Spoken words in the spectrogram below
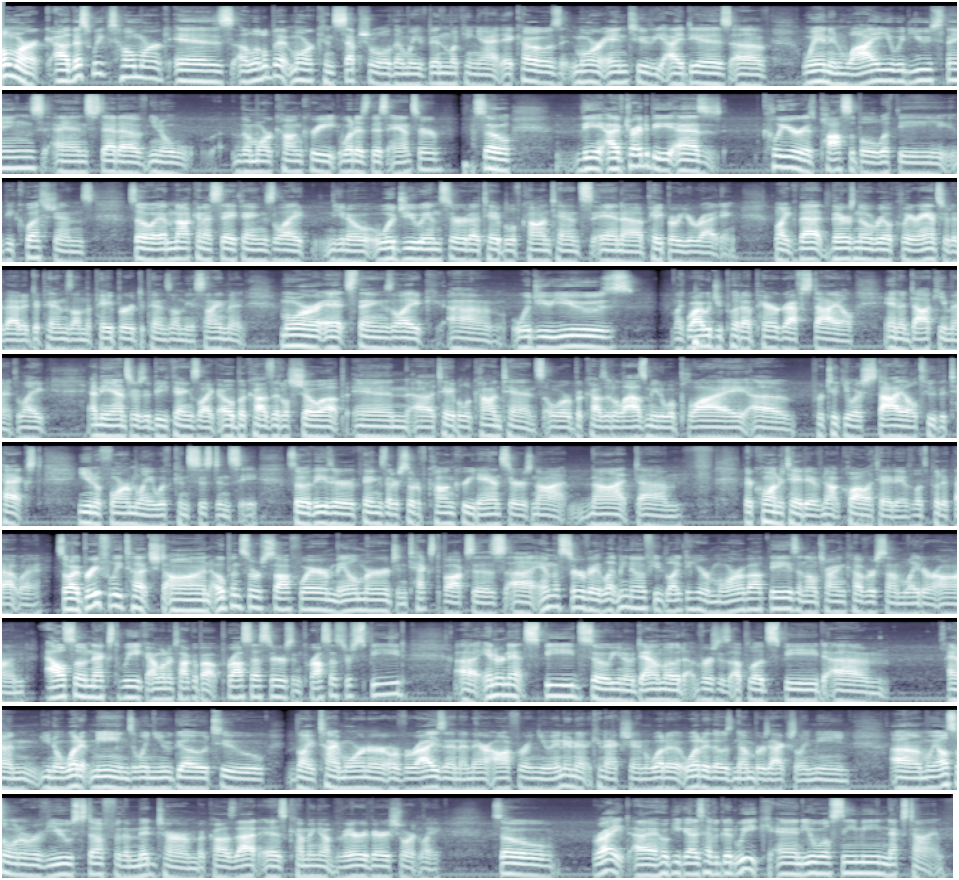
Homework. Uh, this week's homework is a little bit more conceptual than we've been looking at. It goes more into the ideas of when and why you would use things instead of, you know, the more concrete, what is this answer? So, the I've tried to be as clear as possible with the the questions. So I'm not going to say things like, you know, would you insert a table of contents in a paper you're writing? Like that there's no real clear answer to that. It depends on the paper, it depends on the assignment. More it's things like um, would you use like why would you put a paragraph style in a document? Like and the answers would be things like oh because it'll show up in a table of contents or because it allows me to apply a particular style to the text uniformly with consistency. So these are things that are sort of concrete answers, not not um, they're quantitative, not qualitative. Let's put it that way. So I briefly touched on open source software, mail merge, and text boxes uh, and the survey. Let me know if you'd like to hear more about these, and I'll try and cover some later on. Also, next week I want to talk about processors and processor speed. Uh, internet speed, so you know, download versus upload speed, um, and you know what it means when you go to like Time Warner or Verizon and they're offering you internet connection. What do, what do those numbers actually mean? Um, we also want to review stuff for the midterm because that is coming up very very shortly. So right, I hope you guys have a good week and you will see me next time.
